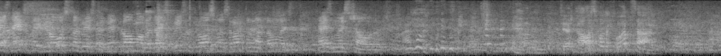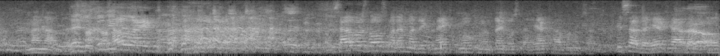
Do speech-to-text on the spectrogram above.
ist, ist nicht so groß, da wirst du nicht bleiben, aber da ist ein bisschen groß, was runter nach da ist, das musst du schon anrufen. Ne? Zuerst der Hausvater fortzahlen. Nein, nein. Das ist du nicht allein. Selber lassen wir immer die Knechte machen und die, was daherkommen und sagen, ist er dahergekommen, Ja. ja.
